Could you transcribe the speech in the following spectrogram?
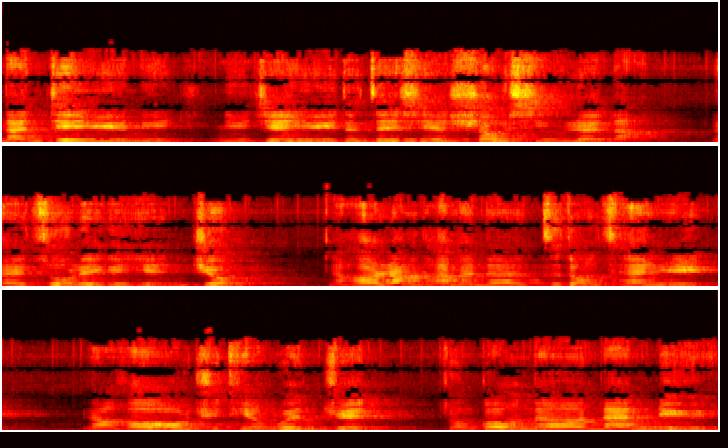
男监狱、女女监狱的这些受刑人啊，来做了一个研究，然后让他们呢自动参与，然后去填问卷，总共呢男女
